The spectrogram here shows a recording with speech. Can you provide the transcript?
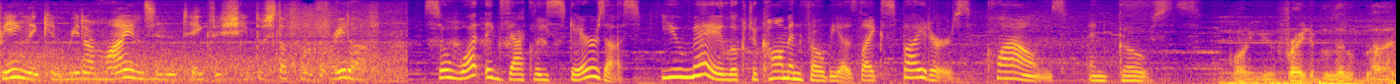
being that can read our minds and take the shape of stuff we're afraid of. So, what exactly scares us? You may look to common phobias like spiders, clowns, and ghosts. What Are you afraid of a little blood?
